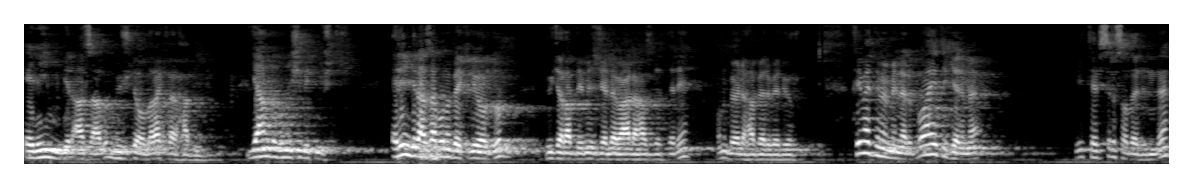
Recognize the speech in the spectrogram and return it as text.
elim bir azabı müjde olarak ver Habibim. Yandı bunun işi bitmiştir. Elin bir azap onu bekliyordur. Yüce Rabbimiz Celle ve Ala Hazretleri onu böyle haber veriyor. Kıymetli müminler bu ayet-i kerime tefsir sadedinde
